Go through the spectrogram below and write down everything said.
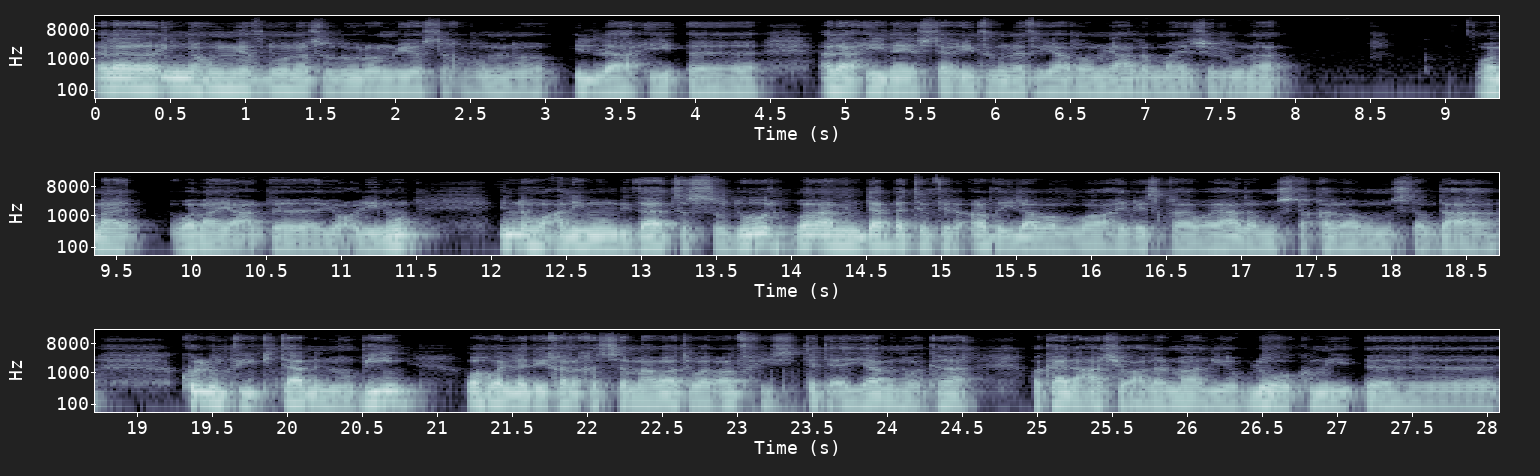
ألا إنهم يثنون صدورهم ليستخفوا منه إلا حي... آه، ألا حين يستغيثون ثيابهم يعلم ما يسرون وما وما آه، يعلنون. إنه عليم بذات الصدور وما من دابة في الأرض إلا الله رزقها ويعلم مستقرها ومستودعها. كل في كتاب مبين وهو الذي خلق السماوات والأرض في ستة أيام وكان وكان عرشه على الماء ليبلوكم آه،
